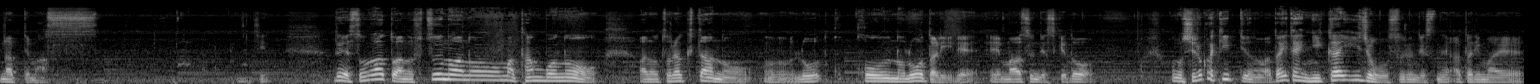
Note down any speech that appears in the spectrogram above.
なってます。でその後あの普通のあの、まあ、田んぼのあのトラクターの、うん、幸運のロータリーで、えー、回すんですけどこの白柿っていうのは大体2回以上するんですね当たり前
